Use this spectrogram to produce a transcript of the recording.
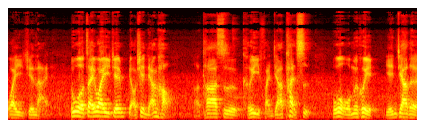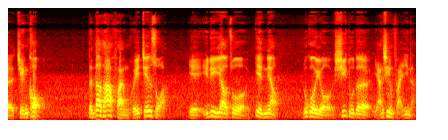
外役监来。如果在外役监表现良好，啊，他是可以返家探视。不过我们会严加的监控，等到他返回监所啊，也一律要做验尿。如果有吸毒的阳性反应呢，啊？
